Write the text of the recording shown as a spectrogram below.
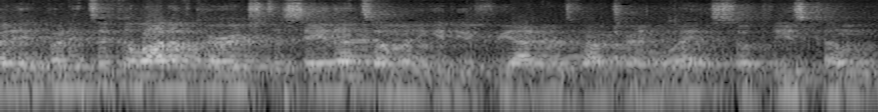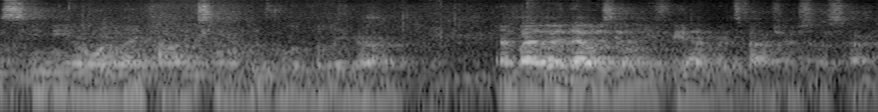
But it, but it took a lot of courage to say that, so I'm going to give you a free AdWords voucher anyway. So please come see me or one of my colleagues in the booth a little bit later on. And by the way, that was the only free AdWords voucher, so sorry.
